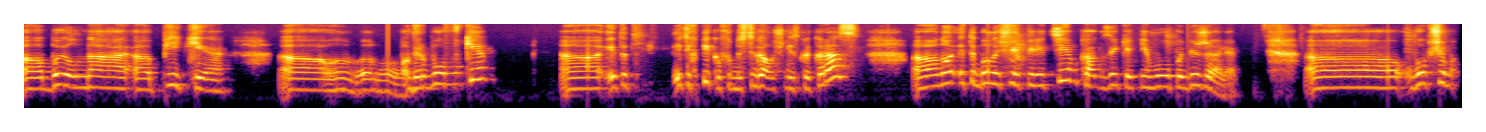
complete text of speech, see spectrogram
а, был на пике вербовки. Этот, этих пиков он достигал еще несколько раз, но это было еще и перед тем, как зэки от него побежали. В общем,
